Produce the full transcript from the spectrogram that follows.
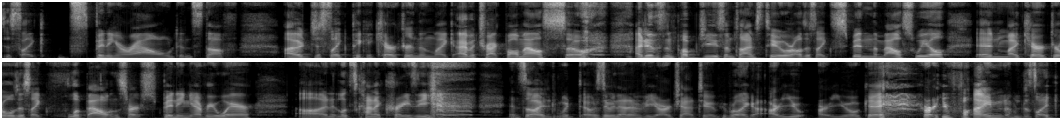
just like spinning around and stuff. I would just like pick a character and then like I have a trackball mouse, so I do this in PUBG sometimes too, where I'll just like spin the mouse wheel and my character will just like flip out and start spinning everywhere, uh, and it looks kind of crazy. and so I would I was doing that in VR chat too. People are like, "Are you are you okay? are you fine?" And I'm just like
